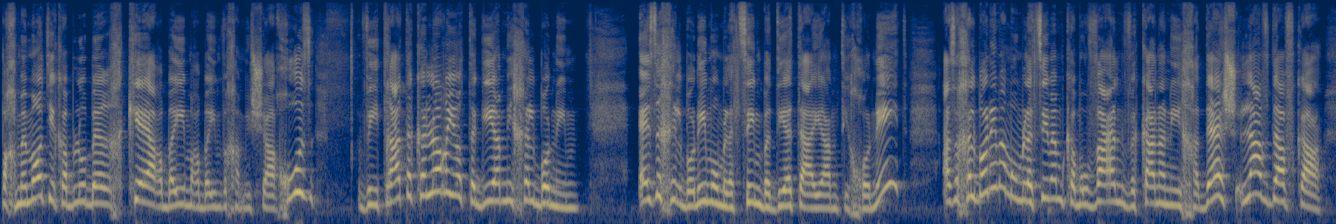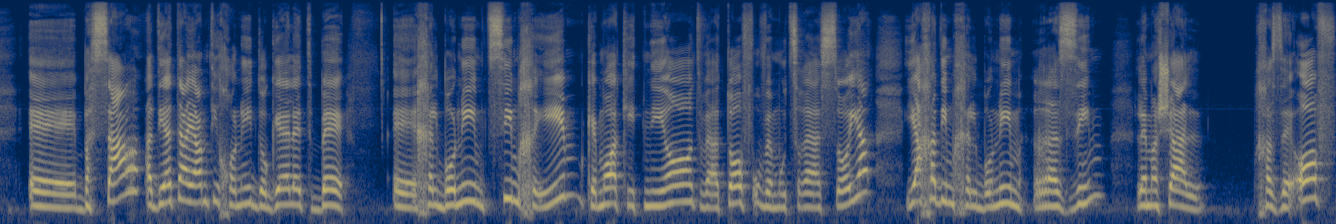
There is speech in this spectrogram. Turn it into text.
פחמימות יקבלו בערך כ-40-45 אחוז, ויתרת הקלוריות תגיע מחלבונים. איזה חלבונים מומלצים בדיאטה הים תיכונית? אז החלבונים המומלצים הם כמובן, וכאן אני אחדש, לאו דווקא אה, בשר, הדיאטה הים תיכונית דוגלת ב... חלבונים צמחיים, כמו הקטניות והטופו ומוצרי הסויה, יחד עם חלבונים רזים, למשל חזה עוף,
